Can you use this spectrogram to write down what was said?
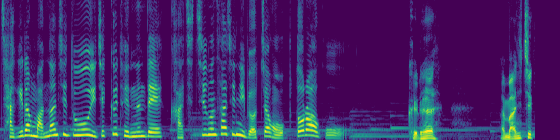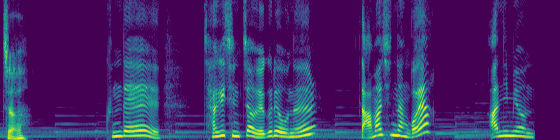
자기랑 만난 지도 이제 꽤 됐는데 같이 찍은 사진이 몇 장 없더라고. 그래 아, 많이 찍자. 근데 자기 진짜 왜 그래 오늘? 나만 신난 거야? 아니면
